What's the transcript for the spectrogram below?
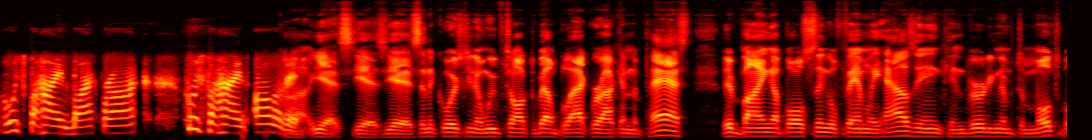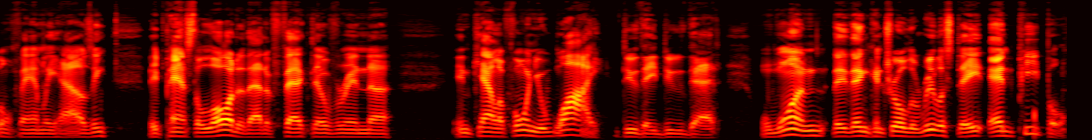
Who's behind BlackRock? Who's behind all of it? Uh, yes, yes, yes. And of course, you know, we've talked about BlackRock in the past. They're buying up all single family housing and converting them to multiple family housing. They passed a law to that effect over in uh, in California. Why do they do that? Well, one, they then control the real estate and people,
